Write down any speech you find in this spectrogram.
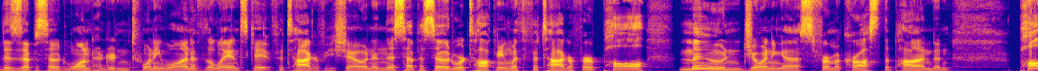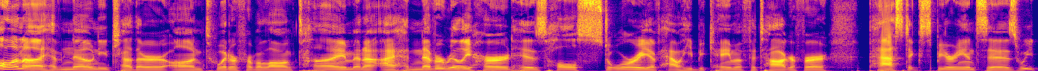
This is episode 121 of the Landscape Photography Show, and in this episode, we're talking with photographer Paul Moon joining us from across the pond. And Paul and I have known each other on Twitter from a long time, and I, I, had never really heard his whole story of how he became a photographer, past experiences. We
